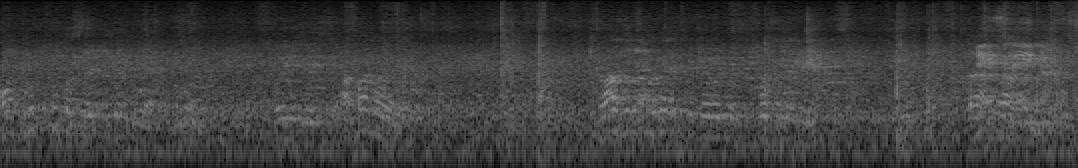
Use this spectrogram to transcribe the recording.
Он тупо следит обманывали. А Сразу на говорю, сколько Да, да.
